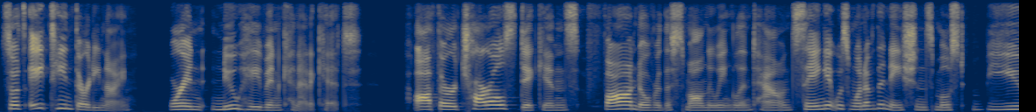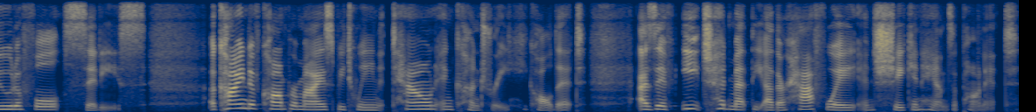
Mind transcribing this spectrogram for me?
So it's 1839. We're in New Haven, Connecticut. Author Charles Dickens fawned over the small New England town, saying it was one of the nation's most beautiful cities. A kind of compromise between town and country, he called it, as if each had met the other halfway and shaken hands upon it.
